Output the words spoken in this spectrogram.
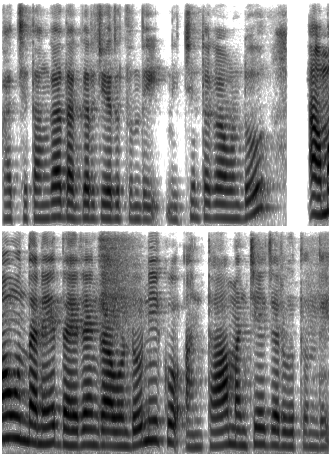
ఖచ్చితంగా దగ్గర చేరుతుంది. నిశ్చింతగా ఉండు. అమ్మ ఉందనే ధైర్యంగా ఉండు. నీకు అంతా మంచే జరుగుతుంది.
